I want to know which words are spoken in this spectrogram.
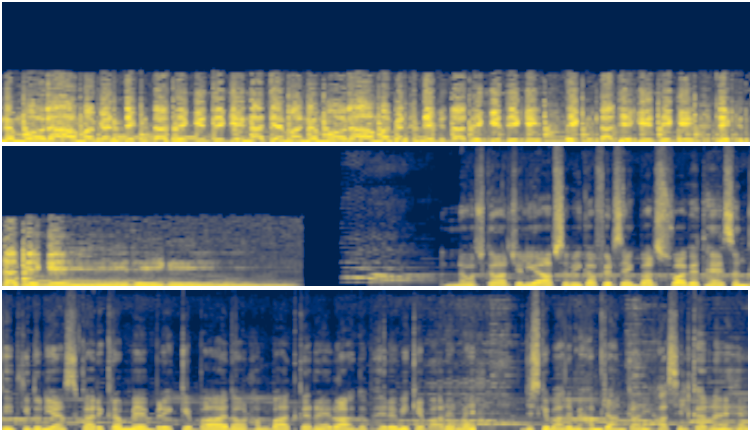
मन मोरा मगन टिकदा दिगी दिगी, नाचे मन मोरा मगन टिकदा दिगी दिगी टिकदा दिगी दिगी टिकदा दिगी दिगी। नमस्कार, चलिए आप सभी का फिर से एक बार स्वागत है संगीत की दुनिया इस कार्यक्रम में, ब्रेक के बाद, और हम बात कर रहे हैं राग भैरवी के बारे में, जिसके बारे में हम जानकारी हासिल कर रहे हैं।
